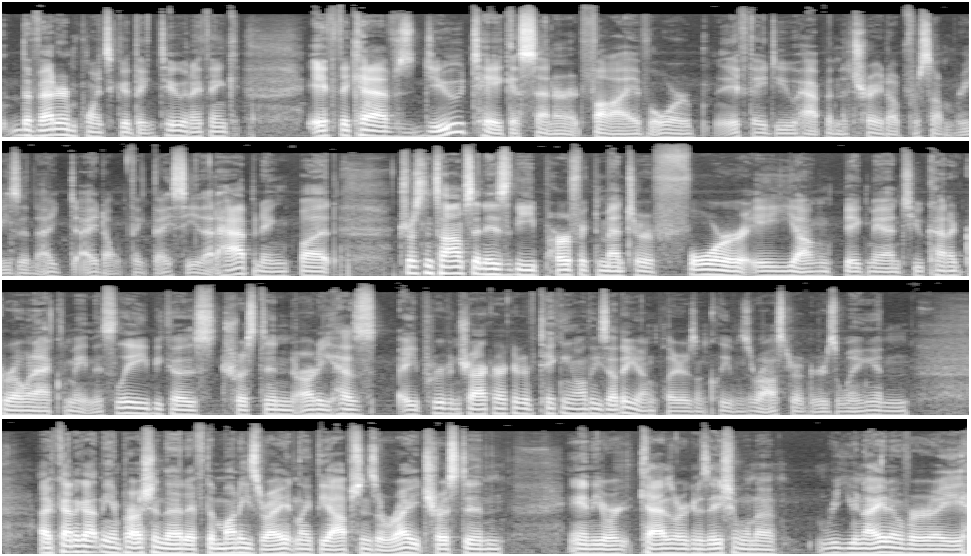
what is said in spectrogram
the veteran point's a good thing too. And I think if the Cavs do take a center at five, or if they do happen to trade up for some reason, I, I don't think I see that happening. But Tristan Thompson is the perfect mentor for a young big man to kind of grow and acclimate in this league because Tristan already has a proven track record of taking all these other young players on Cleveland's roster under his wing. And I've kind of gotten the impression that if the money's right and like the options are right, Tristan and the Cavs organization want to reunite over a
